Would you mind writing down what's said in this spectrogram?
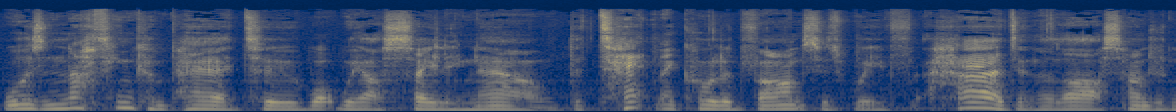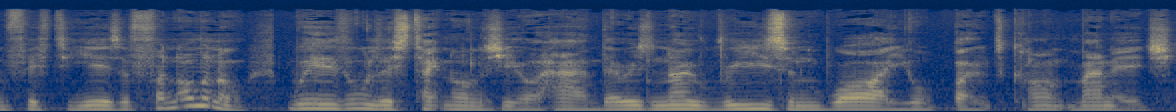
was nothing compared to what we are sailing now. The technical advances we've had in the last 150 years are phenomenal. With all this technology at your hand, there is no reason why your boat can't manage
